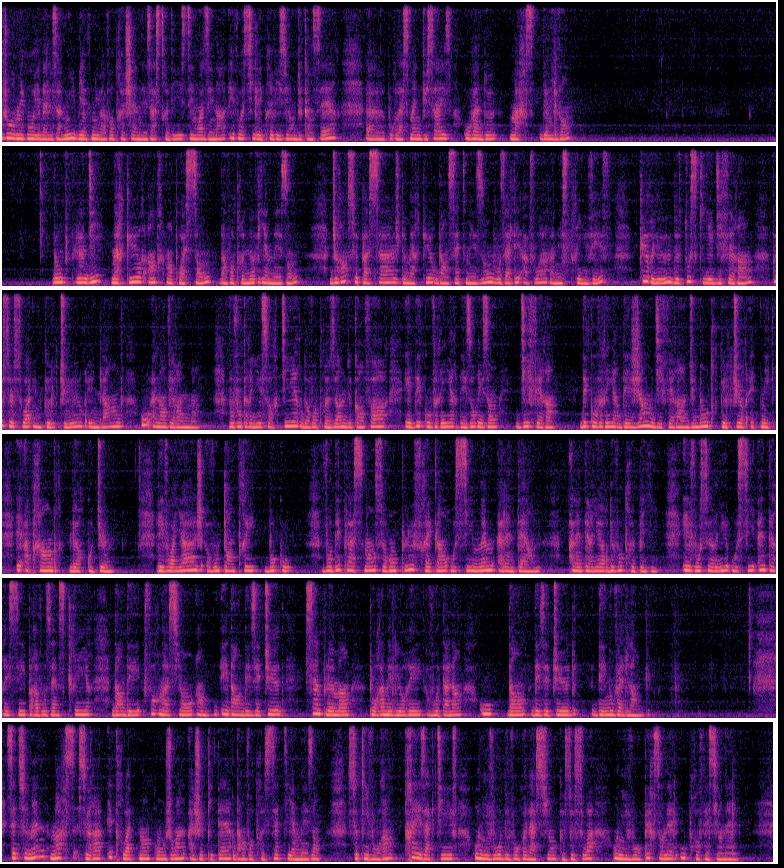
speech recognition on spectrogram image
Bonjour mes beaux et belles amis, bienvenue à votre chaîne Les Astres 10, c'est moi Zéna et voici les prévisions du cancer euh, pour la semaine du 16 au 22 mars 2020. Donc lundi, Mercure entre en poisson dans votre neuvième maison. Durant ce passage de Mercure dans cette maison, vous allez avoir un esprit vif, curieux de tout ce qui est différent, que ce soit une culture, une langue ou un environnement. Vous voudriez sortir de votre zone de confort et découvrir des horizons différents, découvrir des gens différents d'une autre culture ethnique et apprendre leurs coutumes. Les voyages vous tenterez beaucoup. Vos déplacements seront plus fréquents aussi même à l'interne, à l'intérieur de votre pays et vous seriez aussi intéressé par vous inscrire dans des formations et dans des études simplement pour améliorer vos talents ou dans des études des nouvelles langues. Cette semaine, Mars sera étroitement conjoint à Jupiter dans votre septième maison, ce qui vous rend très actif au niveau de vos relations, que ce soit au niveau personnel ou professionnel.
